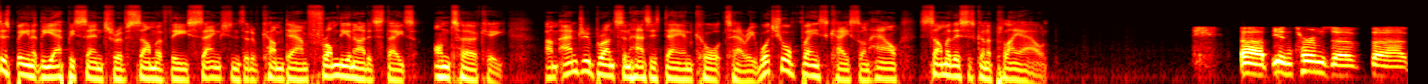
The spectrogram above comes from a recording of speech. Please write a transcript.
has been at the epicenter of some of the sanctions that have come down from the United States on Turkey. Um, Andrew Brunson has his day in court, Terry. What's your base case on how some of this is going to play out? Uh, in terms of uh,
